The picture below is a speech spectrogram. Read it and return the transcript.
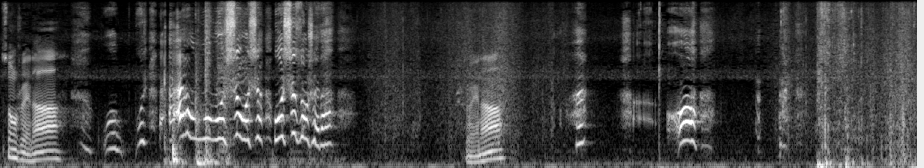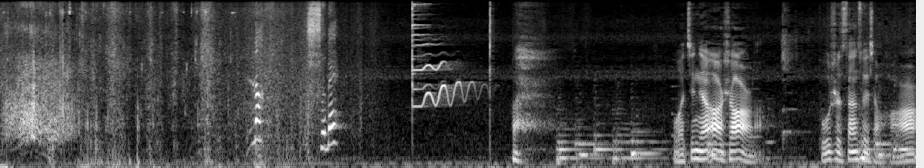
送水的啊。我不是，哎，我我是我是我是送水的。水呢？今年二十二了，不是三岁小孩儿。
